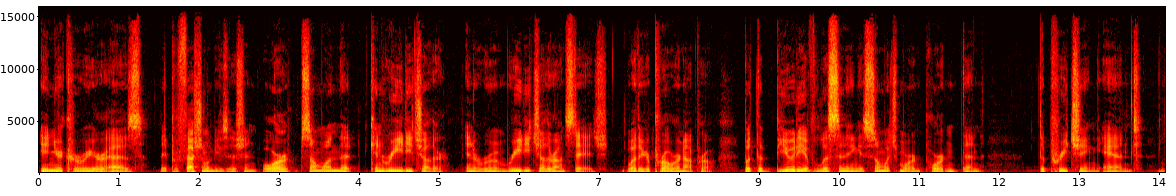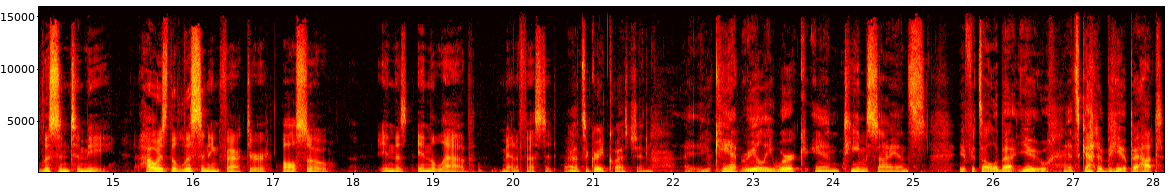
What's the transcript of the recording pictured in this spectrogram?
in your career as a professional musician or someone that can read each other in a room, read each other on stage, whether you're pro or not pro. But the beauty of listening is so much more important than the preaching and listen to me. How is the listening factor also in the in the lab manifested? That's a great question. You can't really work in team science if it's all about you. It's got to be about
